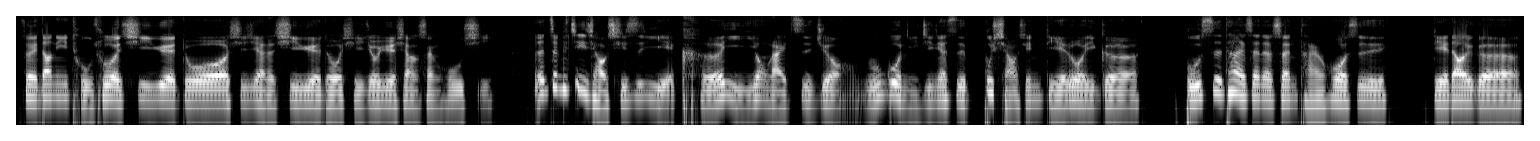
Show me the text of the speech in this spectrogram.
所以当你吐出的气越多，吸进来的气越多，其实就越像深呼吸。那这个技巧其实也可以用来自救。如果你今天是不小心跌落一个不是太深的深潭，或是跌到一个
